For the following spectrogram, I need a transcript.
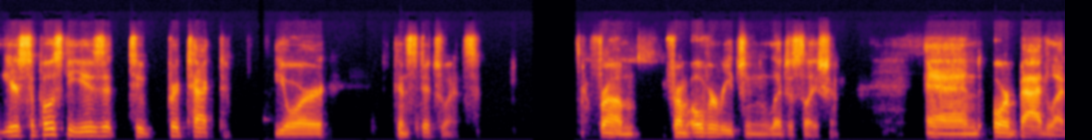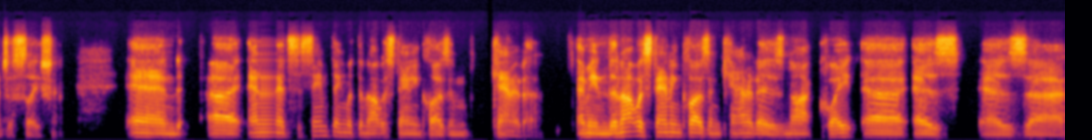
you're supposed to use it to protect your constituents from from overreaching legislation and or bad legislation. And uh, and it's the same thing with the notwithstanding clause in canada. I mean the notwithstanding clause in canada is not quite uh, as as uh,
